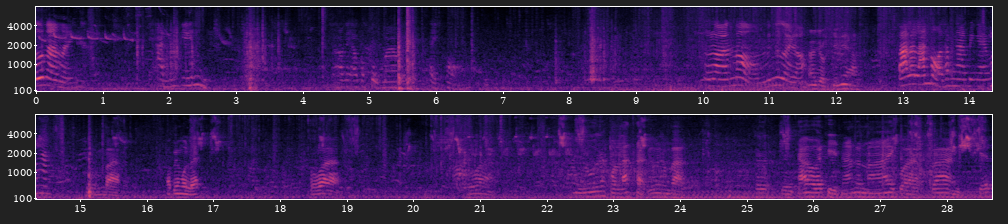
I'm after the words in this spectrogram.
ซื้อมาไหมไอ้อ่านมันกินระปุกมาไว้ใส่ของร้านหมอไม่เหนื่อยเหรอเอาหยกกินนี่อะป้าแล้วร้านหมอทำงานเป็นไงบ้างอะลำบากเอาไปหมดเลย เพราะว่า เพราะว่าไม่รู้ถ้าคนรักสัตว์ก็ไม่ลำบากก็ตื่นเช้าก็ฉีดน้ำต้นไม้กวาดบ้านเช็ด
